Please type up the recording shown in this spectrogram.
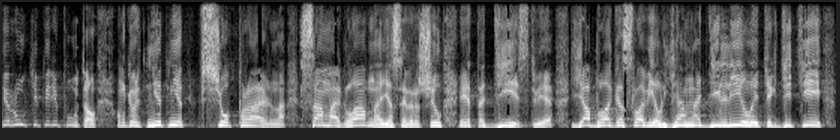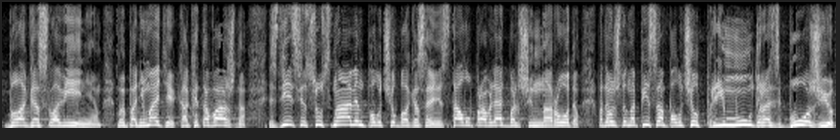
и руки перепутал. Он говорит, нет, нет, все правильно. Самое главное, я совершил это действие. Я благословил благословил, я наделил этих детей благословением. Вы понимаете, как это важно? Здесь Иисус Навин получил благословение, стал управлять большим народом, потому что написано, получил премудрость Божью,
